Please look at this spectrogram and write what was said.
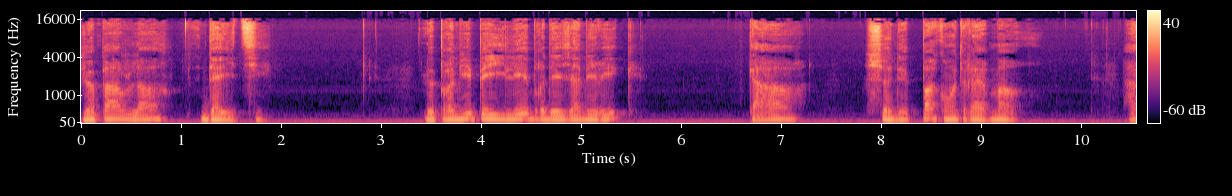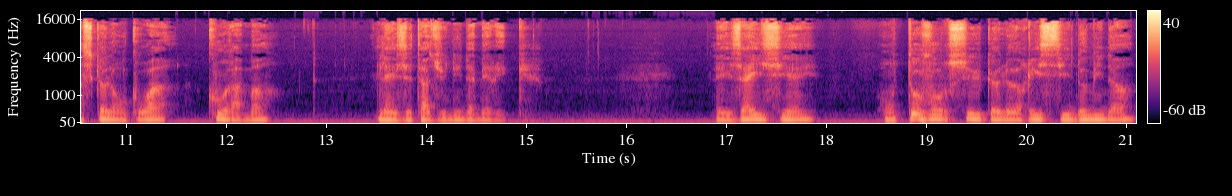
Je parle là d'Haïti, le premier pays libre des Amériques, car ce n'est pas contrairement à ce que l'on croit couramment les États-Unis d'Amérique. Les Haïtiens ont toujours su que le récit dominant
